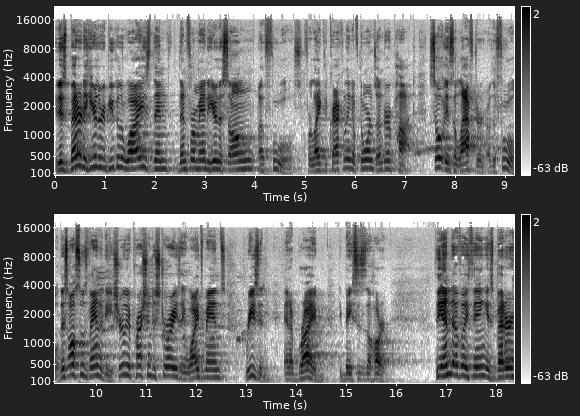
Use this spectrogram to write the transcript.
It is better to hear the rebuke of the wise than, than for a man to hear the song of fools. For like the crackling of thorns under a pot, so is the laughter of the fool. This also is vanity. Surely oppression destroys a wise man's reason, and a bribe debases the heart. The end of a thing is better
